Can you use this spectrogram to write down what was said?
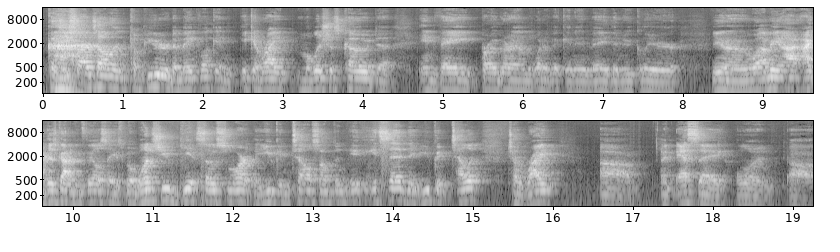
Because you start telling computer to make fucking, it can write malicious code to invade programs. What if it can invade the nuclear? You know, I mean, I, I there's got to be fail safes, but once you get so smart that you can tell something, it, it said that you could tell it to write um, an essay on, uh,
